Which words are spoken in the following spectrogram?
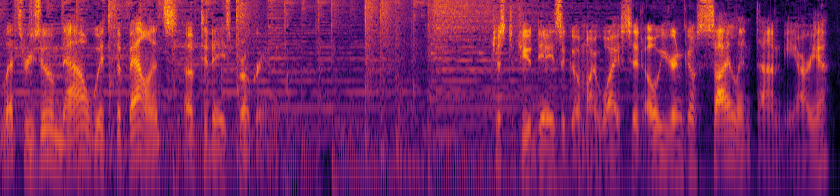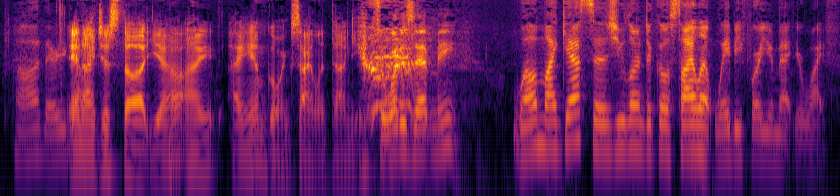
Let's resume now with the balance of today's programming. Just a few days ago, my wife said, Oh, you're going to go silent on me, are you? Ah, there you go. And I just thought, yeah, I, I am going silent on you. So what does that mean? well, my guess is you learned to go silent way before you met your wife.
